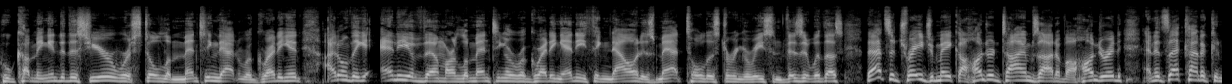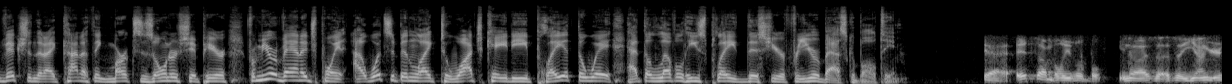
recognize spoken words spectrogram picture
who coming into this year were still lamenting that and regretting it. I don't think any of them are lamenting or regretting anything now. And as Matt told us during a recent visit with us, that's a trade you make hundred times out of hundred, and it's that kind of conviction that I kind of think marks his ownership here. From your vantage point, uh, what's it been like to watch KD play it the way? at the level he's played this year for your basketball team? Yeah, it's unbelievable. You know, as a, as a younger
